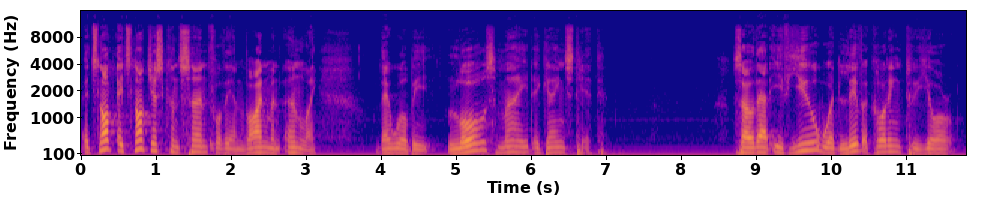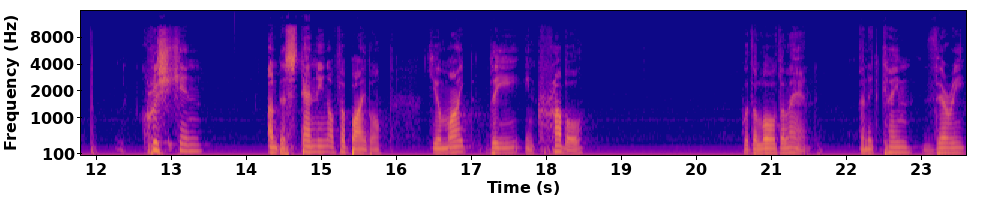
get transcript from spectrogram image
It's not, it's not just concern for the environment only there will be laws made against it. So that if you would live according to your Christian understanding of the Bible, you might be in trouble with the law of the land. And it came very,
